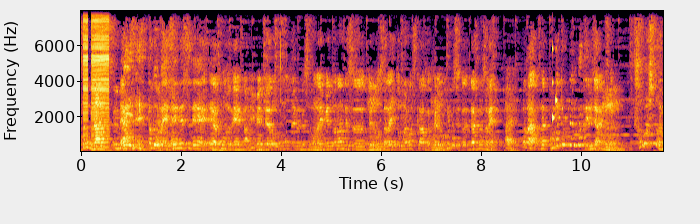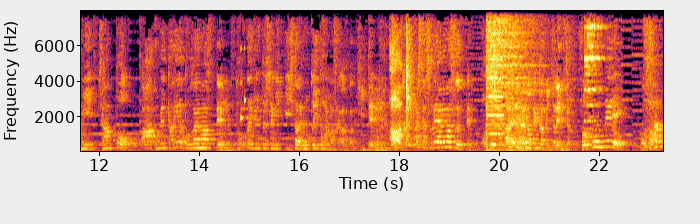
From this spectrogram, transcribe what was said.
そうなんですよ、ね、ないです例えば SNS で、いや今度ねあのイベントやろうと思ってるんですこんなイベントなんです。ってどうしたらいいと思いますか？とか仮に送りますよ。出しますよね、はい、だからコメントくれいるじゃないですか、その人にちゃんとああコメントありがとうございますって、どんなイベントしたらもっといいと思いますか？とかって聞いて、ああ分かりましたそれやりますって教えてくれませんかって言ったらいいんですよ。そこでこうちゃん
